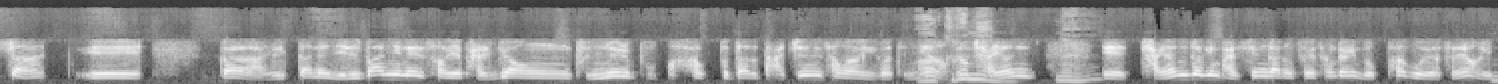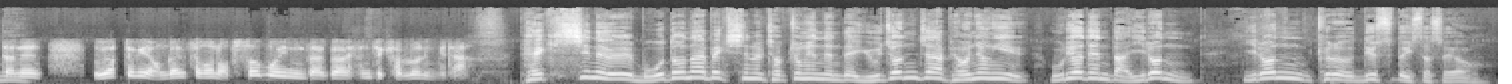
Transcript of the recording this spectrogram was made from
숫자가 일단은 일반인에서의 발병 분율보다도 낮은 상황이거든요. 아, 그러면 자연 네. 예, 자연적인 발생 가능성이 상당히 높아 보여서요. 일단은 의학적인 연관성은 없어 보인다가 현재 결론입니다. 백신을 모더나 백신을 접종했는데 유전자 변형이 우려된다 이런 이런 그 뉴스도 있었어요.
